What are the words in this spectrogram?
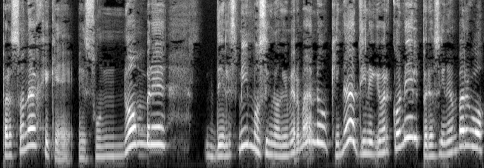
personaje que es un hombre del mismo signo que mi hermano, que nada tiene que ver con él, pero sin embargo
